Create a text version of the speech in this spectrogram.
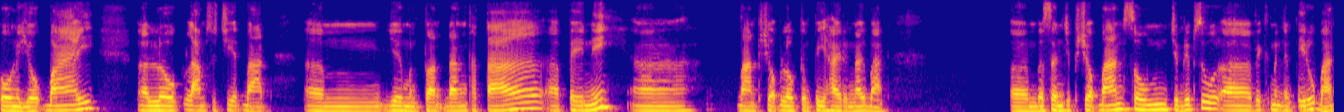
គោលនយោបាយលោកឡាំសុជាតិបាទអឺយើងមិនទាន់ដឹងថាតើពេលនេះអឺបានភ្ជាប់លោកទាំងពីរហើយឬនៅបាទអឺបើសិនជាភ្ជាប់បានសូមជម្រាបសួរវិក្កាមិនទាំងពីររូបបាទ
